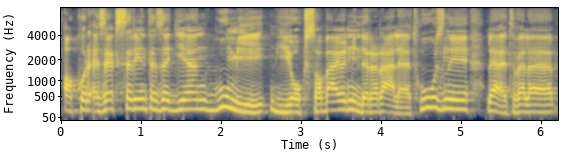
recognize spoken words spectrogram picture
Akkor ezek szerint ez egy ilyen gumi jogszabály, hogy mindenre rá lehet húzni, lehet vele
